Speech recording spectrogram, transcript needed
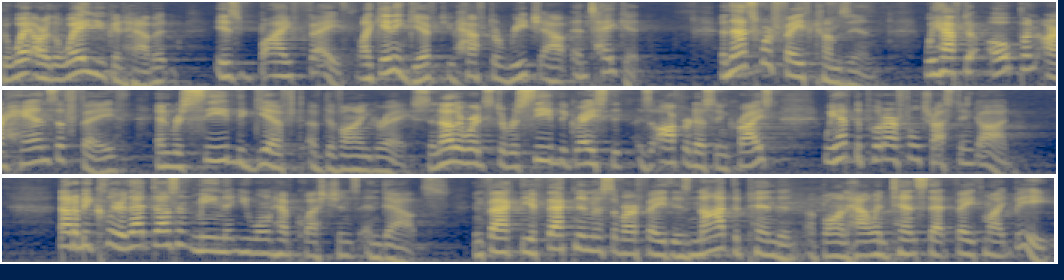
The way, or the way you can have it is by faith. Like any gift, you have to reach out and take it. And that's where faith comes in. We have to open our hands of faith and receive the gift of divine grace. In other words, to receive the grace that is offered us in Christ, we have to put our full trust in God. Now, to be clear, that doesn't mean that you won't have questions and doubts. In fact, the effectiveness of our faith is not dependent upon how intense that faith might be,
